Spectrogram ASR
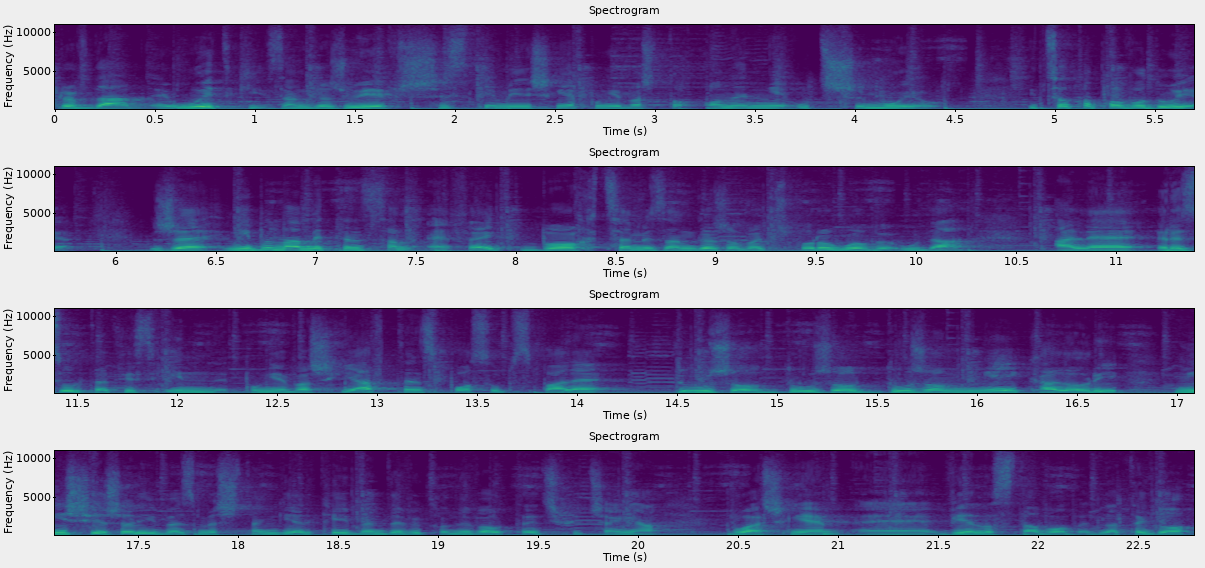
prawda, łydki. Zaangażuję wszystkie mięśnie, ponieważ to one mnie utrzymują. I co to powoduje? Że niby mamy ten sam efekt, bo chcemy zaangażować czworogłowy uda, ale rezultat jest inny, ponieważ ja w ten sposób spalę dużo, dużo, dużo mniej kalorii niż jeżeli wezmę sztangielkę i będę wykonywał te ćwiczenia właśnie e, wielostawowe. Dlatego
